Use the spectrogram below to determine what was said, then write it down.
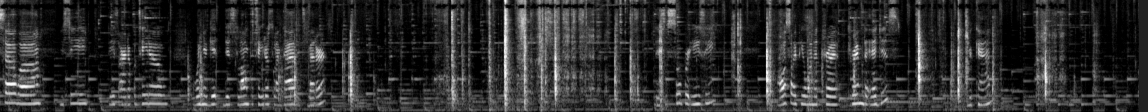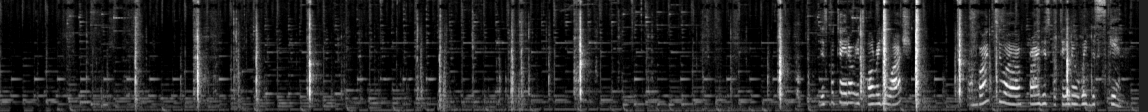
so uh, you see these are the potato. When you get these long potatoes like that it's better. This is super easy. Also if you want to tr trim the edges you can this potato it's already washed. So I'm going to uh, fry this potato with the skin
